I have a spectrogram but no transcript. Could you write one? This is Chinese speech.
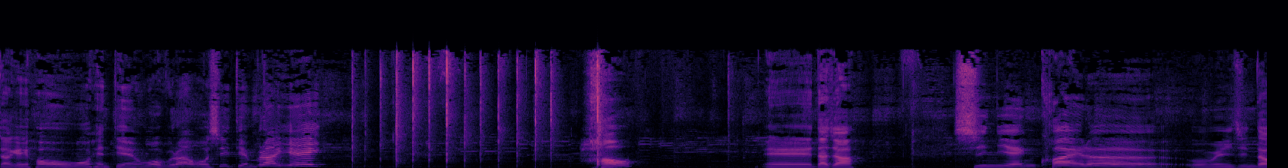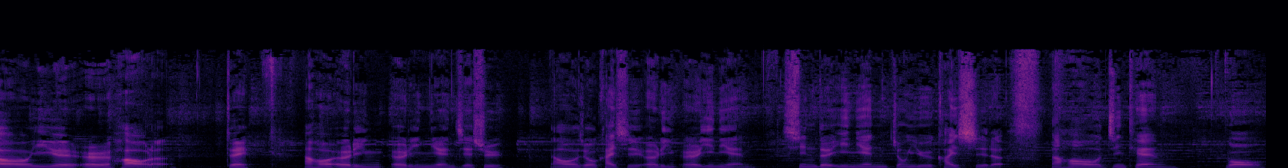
大家好，我很甜，我不辣，我是甜不辣耶。好，诶，大家新年快乐！我们已经到一月二号了，对，然后二零二零年结束，然后就开始二零二一年，新的一年终于开始了。然后今天我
